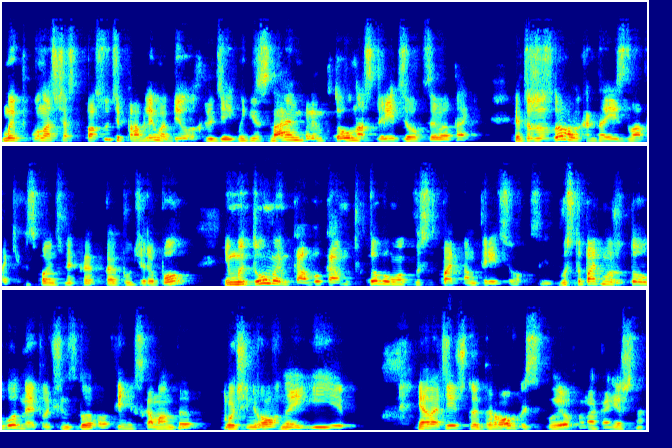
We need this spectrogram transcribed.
Мы, у нас сейчас, по сути, проблема белых людей. Мы не знаем, блин, кто у нас третья опция в атаке. Это же здорово, когда есть два таких исполнителя, как, как Букер и Пол, и мы думаем, кого, кому, кто бы мог выступать там третьей опцией. Выступать может кто угодно, это очень здорово. Феникс команда очень ровная, и я надеюсь, что эта ровность в плей она, конечно,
